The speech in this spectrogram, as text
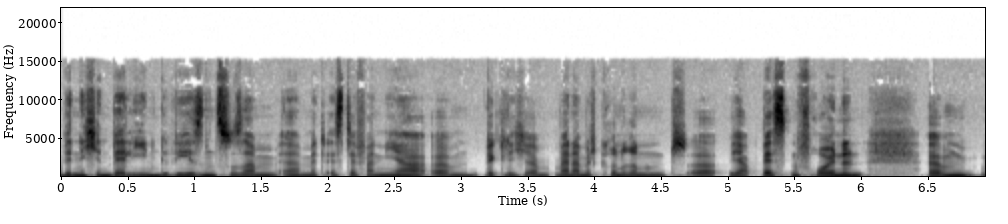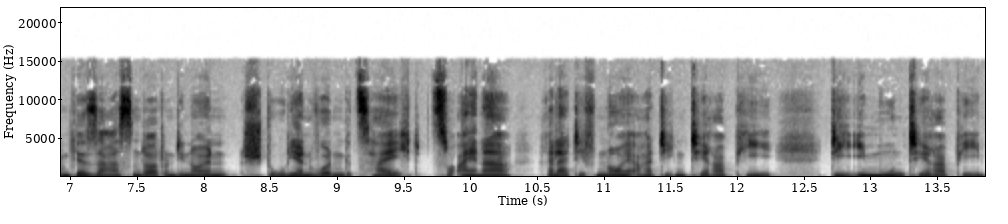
bin ich in Berlin gewesen, zusammen äh, mit Estefania, ähm, wirklich äh, meiner Mitgründerin und äh, ja, besten Freundin. Ähm, und wir saßen dort und die neuen Studien wurden gezeigt zu einer relativ neuartigen Therapie, die Immuntherapie.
